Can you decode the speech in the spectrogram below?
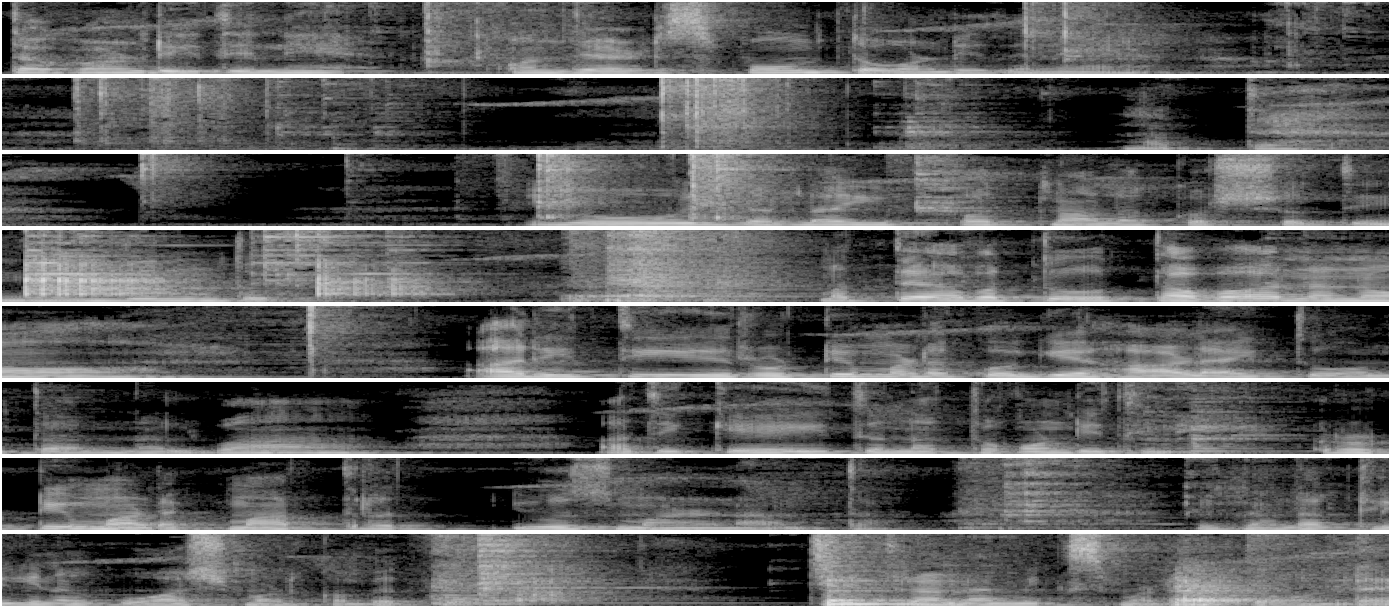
ತಗೊಂಡಿದ್ದೀನಿ. ಒಂದೆರಡು ಸ್ಪೂನ್ ತೊಗೊಂಡಿದ್ದೀನಿ. ಮತ್ತು, ಅಯ್ಯೋ, ಇದೆಲ್ಲ ಇಪ್ಪತ್ನಾಲ್ಕು ವರ್ಷದ ಹಿಂದಿಂದು. ಮತ್ತು ಅವತ್ತು ತವ ನಾನು ಆ ರೀತಿ ರೊಟ್ಟಿ ಮಾಡೋಕ್ಕೋಗಿ ಹಾಳಾಯಿತು ಅಂತ ಅನ್ನಲ್ವಾ? ಅದಕ್ಕೆ ಇದನ್ನು ತೊಗೊಂಡಿದ್ದೀನಿ. ರೊಟ್ಟಿ ಮಾಡೋಕ್ಕೆ ಮಾತ್ರ ಯೂಸ್ ಮಾಡೋಣ ಅಂತ. ಇದನ್ನೆಲ್ಲ ಕ್ಲೀನಾಗಿ ವಾಶ್ ಮಾಡ್ಕೊಬೇಕು. ಚಿತ್ರಾನ್ನ ಮಿಕ್ಸ್ ಮಾಡೋಕ್ಕೆ ತೊಗೊಂಡೆ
